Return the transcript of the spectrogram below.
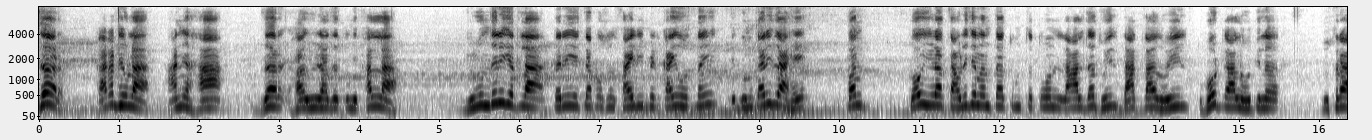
जर काटा ठेवला आणि हा जर हा विडा जर तुम्ही खाल्ला गिळून जरी घेतला तरी याच्यापासून साईड इफेक्ट काही होत नाही. ते गुणकारीच आहे. पण तो इळा चावल्याच्या नंतर तुमचं तोंड लाल जत होईल दात लाल होईल होट लाल होतील. दुसरा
